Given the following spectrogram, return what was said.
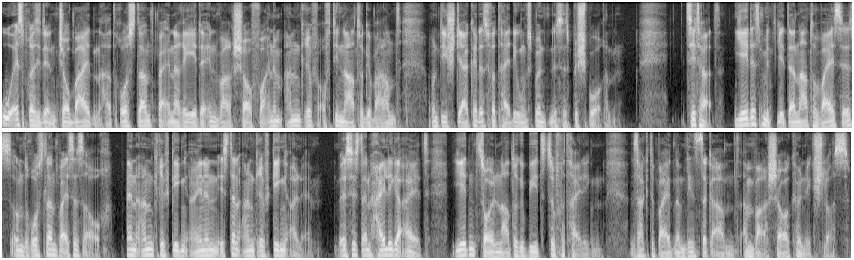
US-Präsident Joe Biden hat Russland bei einer Rede in Warschau vor einem Angriff auf die NATO gewarnt und die Stärke des Verteidigungsbündnisses beschworen. Zitat: Jedes Mitglied der NATO weiß es und Russland weiß es auch. Ein Angriff gegen einen ist ein Angriff gegen alle. Es ist ein heiliger Eid, jeden Zoll NATO-Gebiet zu verteidigen, sagte Biden am Dienstagabend am Warschauer Königsschloss.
